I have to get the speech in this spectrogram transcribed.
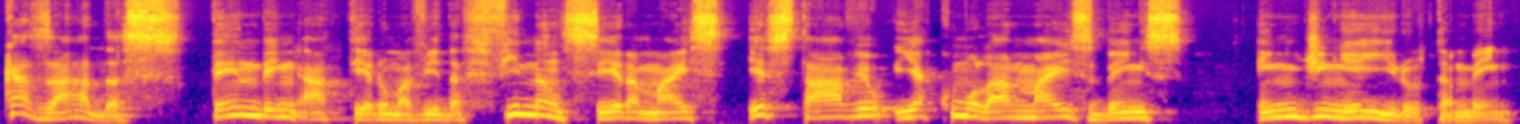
casadas tendem a ter uma vida financeira mais estável e acumular mais bens em dinheiro também.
